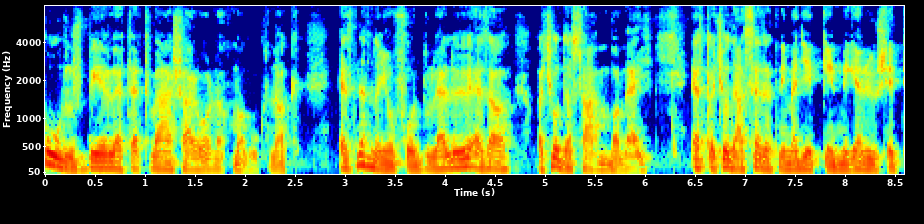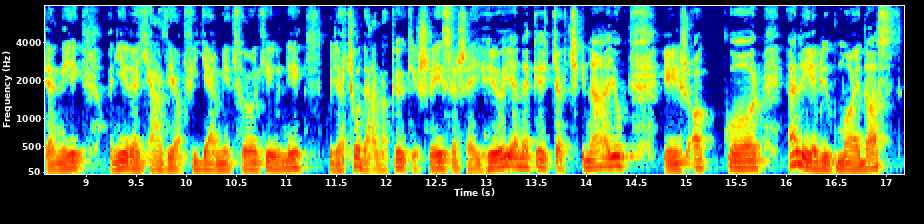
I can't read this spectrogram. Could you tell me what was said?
kórus bérletet vásárolnak maguknak. Ez nem nagyon fordul elő, ez a, a csodaszámba megy. Ezt a csodát szeretném egyébként még erősíteni, a nyíregyháziak figyelmét fölhívni, hogy a csodának ők is részesei jöjjenek, és csak csináljuk, és akkor elérjük majd azt,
